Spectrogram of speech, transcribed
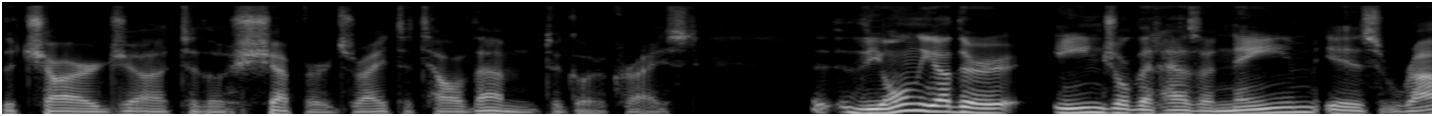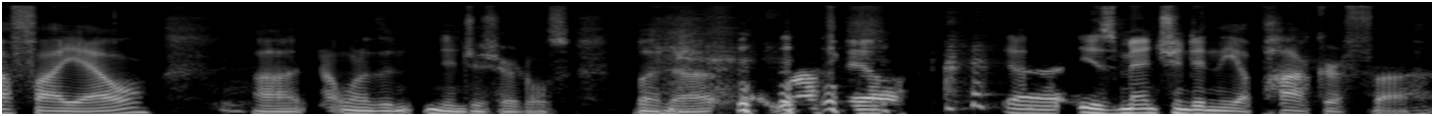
the charge uh, to those shepherds, right, to tell them to go to Christ. The only other angel that has a name is Raphael, mm. uh, not one of the Ninja Turtles, but uh, Raphael uh, is mentioned in the Apocrypha.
